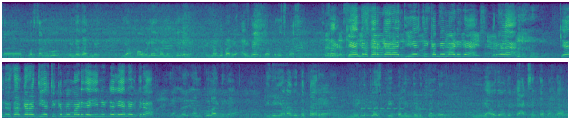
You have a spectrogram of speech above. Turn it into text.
ಸ ಪರ್ಸನ್ಗೂ ಒಳ್ಳೇದಾಗಲಿ ಈ ಅಮ್ಮ ಒಳ್ಳೇದು ಮಾಡಲಿ ಅಂತೇಳಿ ಇನ್ನೊಂದು ಬಾರಿ ಐದು ಪೂಜೆ ಹಬ್ಬದ ಶುಭಾಶಯಗಳು ಸರ್ ಕೇಂದ್ರ ಸರ್ಕಾರ ಜಿ ಎಸ್ ಟಿ ಕಮ್ಮಿ ಮಾಡಿದೆ. ಗುರುಗಳ ಕೇಂದ್ರ ಸರ್ಕಾರ ಜಿ ಎಸ್ ಟಿ ಕಮ್ಮಿ ಮಾಡಿದೆ. ಈ ನಿಟ್ಟಿನಲ್ಲಿ ಏನು ಹೇಳ್ತೀರಾ? ಎಲ್ಲರಿಗೂ ಅನುಕೂಲ ಆಗಿದೆ. ಇದು ಏನಾಗುತ್ತಪ್ಪ ಅಂದರೆ ಮಿಡ್ಲ್ ಕ್ಲಾಸ್ ಪೀಪಲಿಂದ ಹಿಡ್ಕೊಂಡು ನಿಮ್ಗೆ ಯಾವುದೇ ಒಂದು ಟ್ಯಾಕ್ಸ್ ಅಂತ ಬಂದಾಗ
